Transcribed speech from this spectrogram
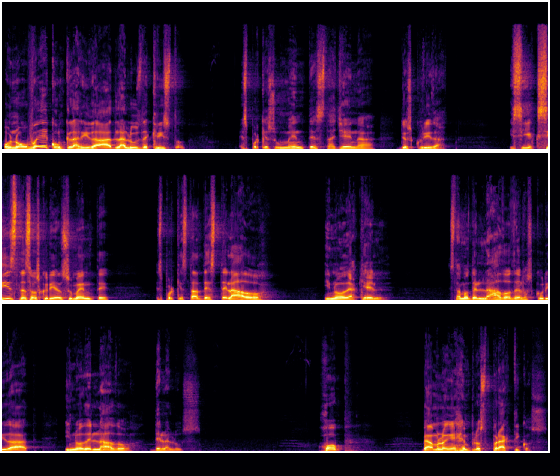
o no ve con claridad la luz de Cristo, es porque su mente está llena de oscuridad. Y si existe esa oscuridad en su mente, es porque está de este lado y no de aquel. Estamos del lado de la oscuridad y no del lado de la luz. Job, veámoslo en ejemplos prácticos.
